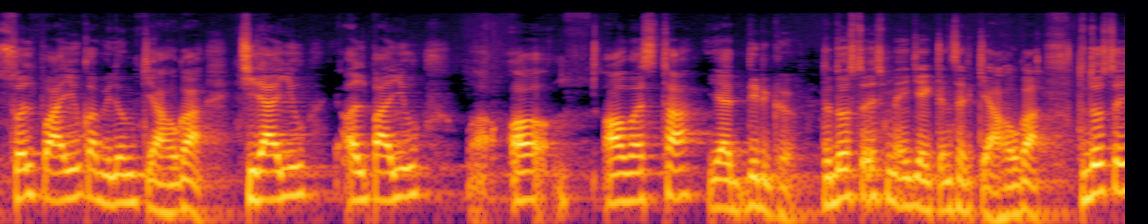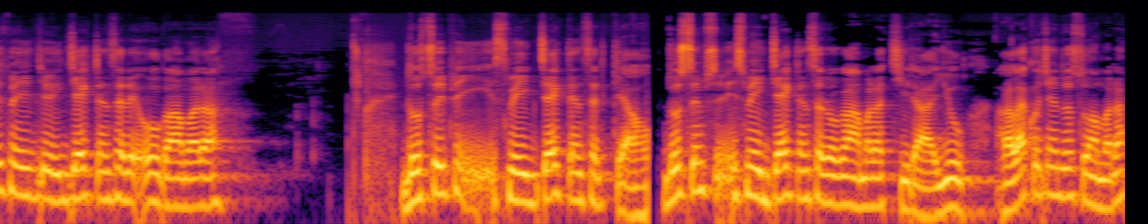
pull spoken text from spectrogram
स्वल्पायु का विलोम क्या होगा? चिरायु, अल्पायु अवस्था या दीर्घ? तो दोस्तों इसमें एग्जैक्ट आंसर क्या होगा? तो दोस्तों इसमें जो एग्जैक्ट आंसर है होगा हमारा, दोस्तों इसमें इसमें एग्जैक्ट आंसर क्या हो, दोस्तों इसमें एग्जैक्ट आंसर होगा हमारा चिरायु। अगला क्वेश्चन है दोस्तों हमारा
